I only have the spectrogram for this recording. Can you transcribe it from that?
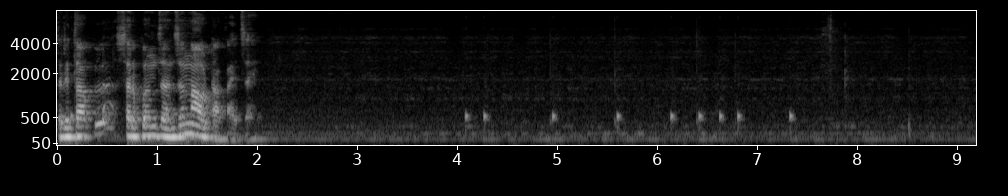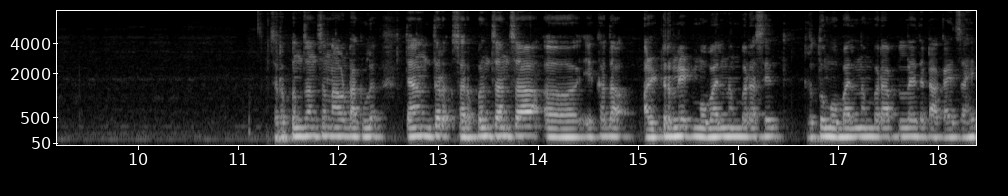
तर इथं आपलं सरपंचांचं नाव टाकायचं आहे. सरपंचांचं नाव टाकलं. त्यानंतर सरपंचांचा एखादा अल्टरनेट मोबाईल नंबर असेल तर तो मोबाईल नंबर आपल्याला इथं टाकायचा आहे.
